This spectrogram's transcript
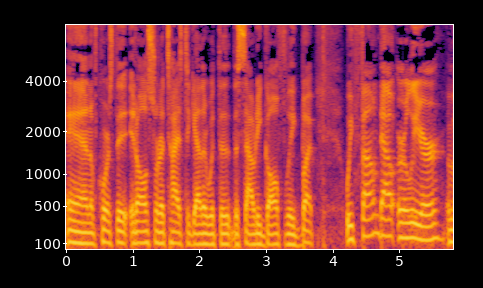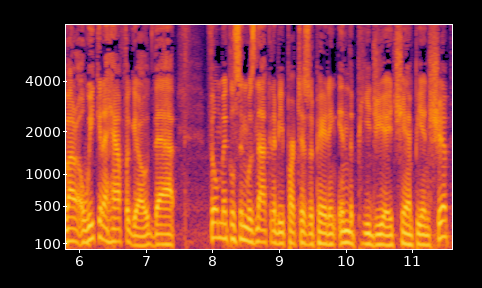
And of course, the, it all sort of ties together with the, the Saudi Golf League. But we found out earlier, about a week and a half ago, that Phil Mickelson was not going to be participating in the PGA Championship.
